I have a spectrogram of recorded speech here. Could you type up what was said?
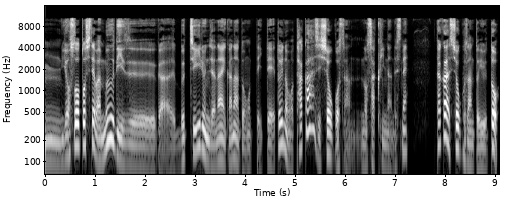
ん、予想としてはムーディーズがぶっちぎるんじゃないかなと思っていて、というのも高橋翔子さんの作品なんですね。高橋翔子さんというと、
